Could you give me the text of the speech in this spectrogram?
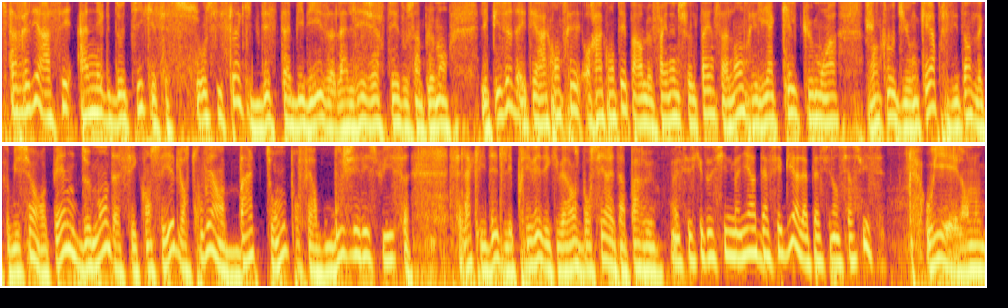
C'est à vrai dire assez anecdotique et c'est aussi cela qui déstabilise la légèreté tout simplement. L'épisode a été raconté, raconté par le Financial Times à Londres il y a quelques mois. Jean-Claude Juncker, président de la Commission européenne, demande à ses conseillers de leur trouver un bâton pour faire bouger les Suisses. C'est là que l'idée de les priver d'équivalence boursière est apparue. c'est ce qui est aussi une manière d'affaiblir la place financière suisse. Oui, et l'on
